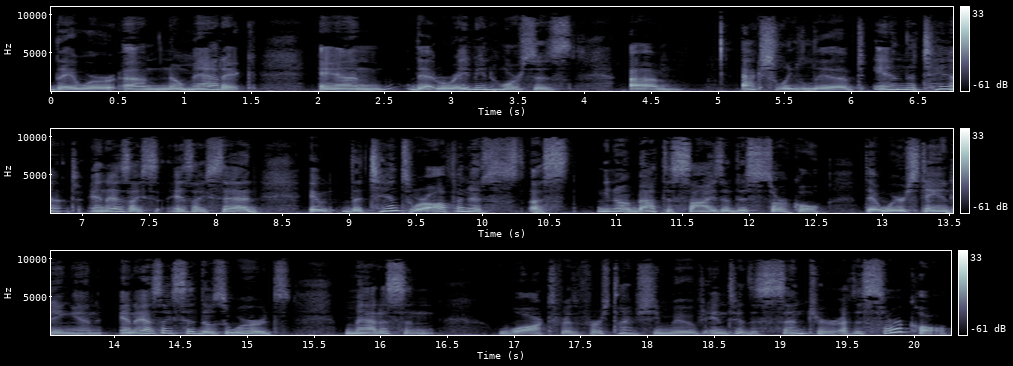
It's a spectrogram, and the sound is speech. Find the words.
They were um, nomadic, and that Arabian horses um, actually lived in the tent. And as I, as I said, it, the tents were often a, a, you know about the size of this circle that we're standing in. And as I said those words, Madison walked for the first time she moved into the center of the circle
